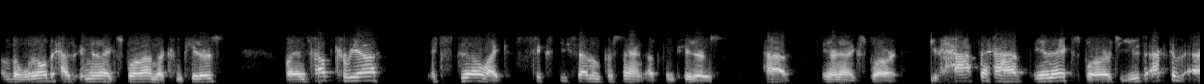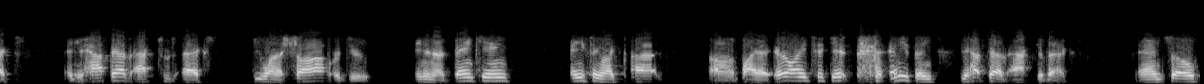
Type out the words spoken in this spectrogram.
of the world has Internet Explorer on their computers. But in South Korea, it's still like 67% of computers have Internet Explorer. You have to have Internet Explorer to use ActiveX, and you have to have ActiveX if you want to shop or do internet banking, anything like that, uh, buy an airline ticket, anything, you have to have ActiveX. And so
